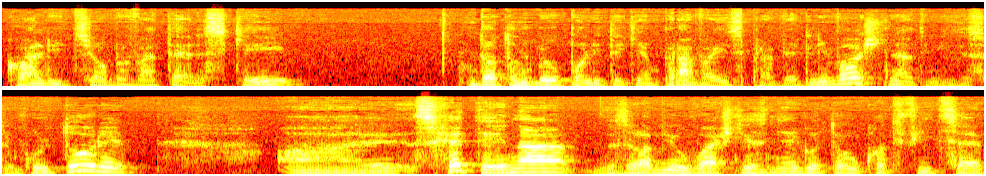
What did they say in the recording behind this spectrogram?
Koalicji Obywatelskiej. Dotąd był politykiem Prawa i Sprawiedliwości, nad ministrem kultury. Schetyna zrobił właśnie z niego tą kotwicę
